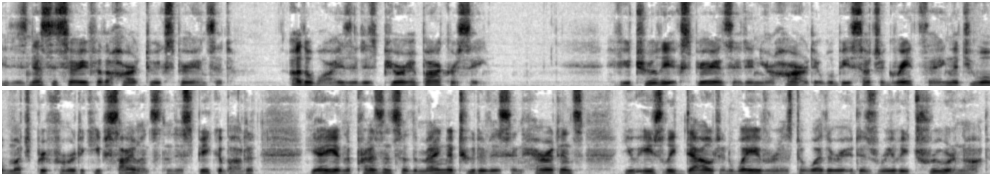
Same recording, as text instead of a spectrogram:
It is necessary for the heart to experience it. Otherwise, it is pure hypocrisy. If you truly experience it in your heart, it will be such a great thing that you will much prefer to keep silence than to speak about it. Yea, in the presence of the magnitude of this inheritance, you easily doubt and waver as to whether it is really true or not.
